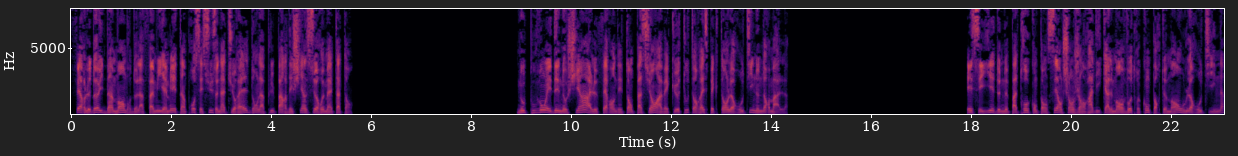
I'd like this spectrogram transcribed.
faire le deuil d'un membre de la famille aimée est un processus naturel dont la plupart des chiens se remettent à temps. Nous pouvons aider nos chiens à le faire en étant patients avec eux tout en respectant leur routine normale. Essayez de ne pas trop compenser en changeant radicalement votre comportement ou leur routine,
